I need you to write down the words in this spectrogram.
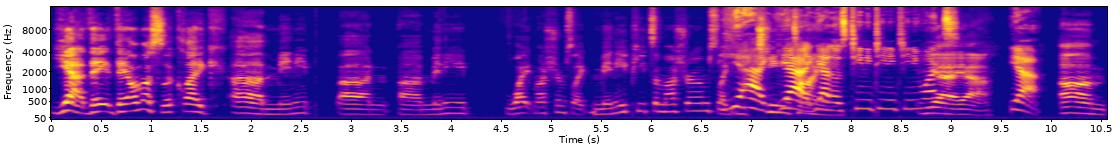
Yeah, they they almost look like uh mini uh, uh mini white mushrooms, like mini pizza mushrooms, like yeah, teeny yeah, tiny. yeah. Those teeny, teeny, teeny ones. Yeah, yeah. Yeah. Um,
